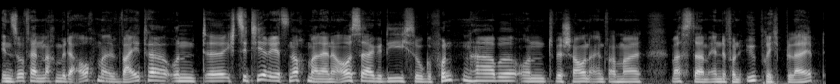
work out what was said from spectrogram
Insofern machen wir da auch mal weiter und äh, ich zitiere jetzt nochmal eine Aussage, die ich so gefunden habe und wir schauen einfach mal, was da am Ende von übrig bleibt.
